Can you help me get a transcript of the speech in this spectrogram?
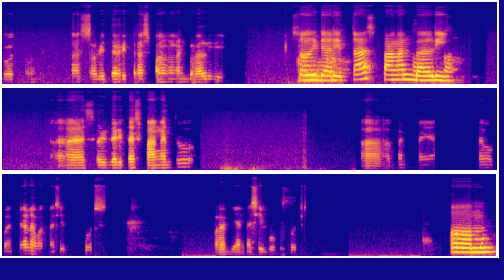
komunitas solidaritas pangan Bali. Solidaritas Pangan Bali. Eh, solidaritas pangan tuh eh, apa namanya? Kita membantu lewat nasi bungkus. Bagian nasi bungkus. Oh, mu-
